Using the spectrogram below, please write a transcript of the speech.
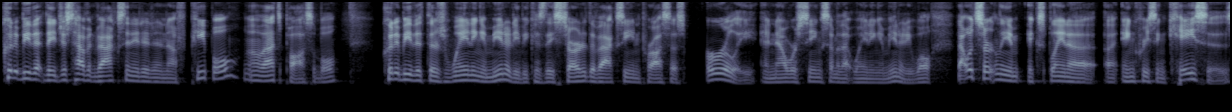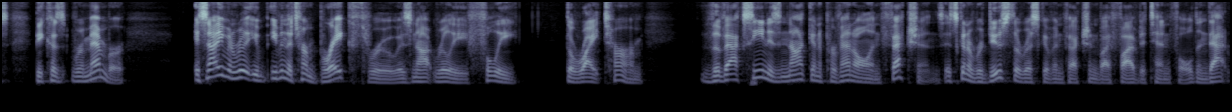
could it be that they just haven't vaccinated enough people? Well, that's possible. Could it be that there's waning immunity because they started the vaccine process early and now we're seeing some of that waning immunity? Well, that would certainly explain a, increase in cases because remember, it's not even really even the term breakthrough is not really fully the right term. The vaccine is not going to prevent all infections. It's going to reduce the risk of infection by 5 to 10 fold and that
